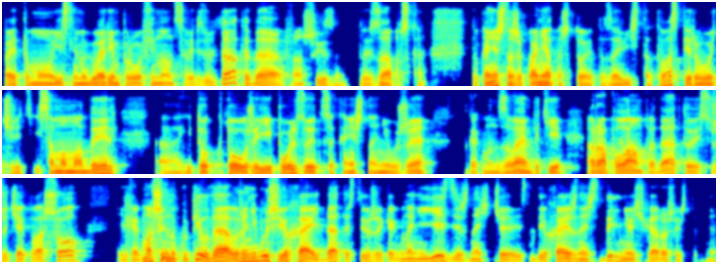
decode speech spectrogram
Поэтому, если мы говорим про финансовые результаты, да, франшизы, то есть запуска, то, конечно же, понятно, что это зависит от вас в первую очередь, и сама модель, э, и то, кто уже ей пользуется, конечно, они уже, как мы называем, такие раб-лампы, да, то есть уже человек вошел, или как машину купил, да, уже не будешь ее хаять, да, то есть ты уже как бы на ней ездишь, значит, что, если ты ее хаешь, значит, ты не очень хороший, что ли.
